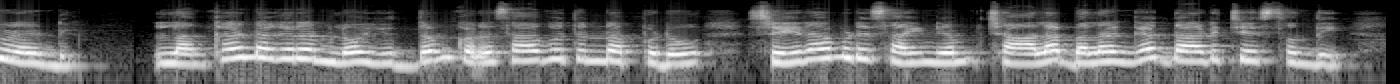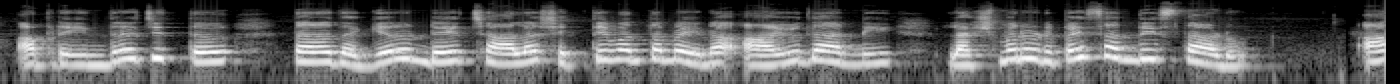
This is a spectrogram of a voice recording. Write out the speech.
చూడండి. లంకా నగరంలో యుద్ధం కొనసాగుతున్నప్పుడు శ్రీరాముడి సైన్యం చాలా బలంగా దాడి చేస్తుంది. అప్పుడు ఇంద్రజిత్ తన దగ్గరుండే చాలా శక్తివంతమైన ఆయుధాన్ని లక్ష్మణుడిపై సంధిస్తాడు. ఆ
